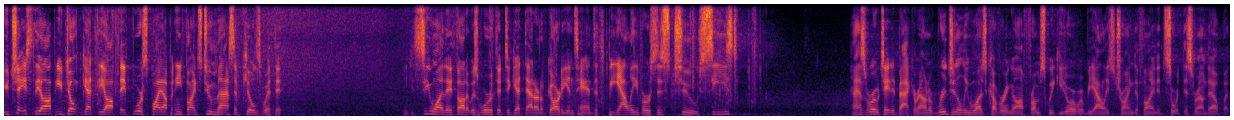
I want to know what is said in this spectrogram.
You chase the op, you don't get the op. They force spy up, and he finds two massive kills with it. You can see why they thought it was worth it to get that out of Guardian's hands. It's Byali versus two. Seized has rotated back around. Originally was covering off from Squeaky Door where Byali's trying to find and sort this round out, but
